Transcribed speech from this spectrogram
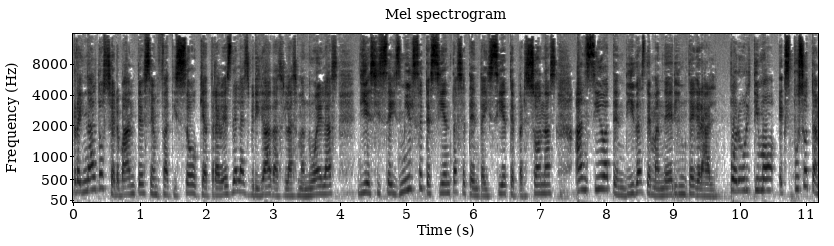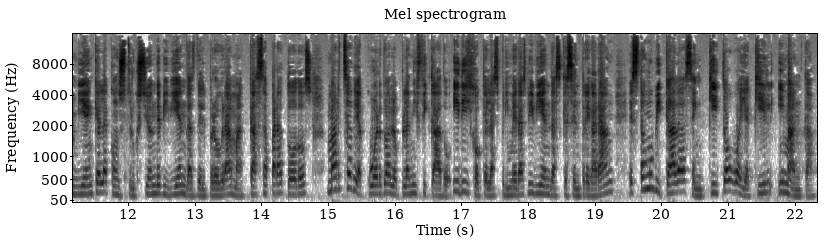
Reinaldo Cervantes enfatizó que a través de las brigadas Las Manuelas, 16.777 personas han sido atendidas de manera integral. Por último, expuso también que la construcción de viviendas del programa Casa para Todos marcha de acuerdo a lo planificado y dijo que las primeras viviendas que se entregarán están ubicadas en Quito, Guayaquil y Manta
